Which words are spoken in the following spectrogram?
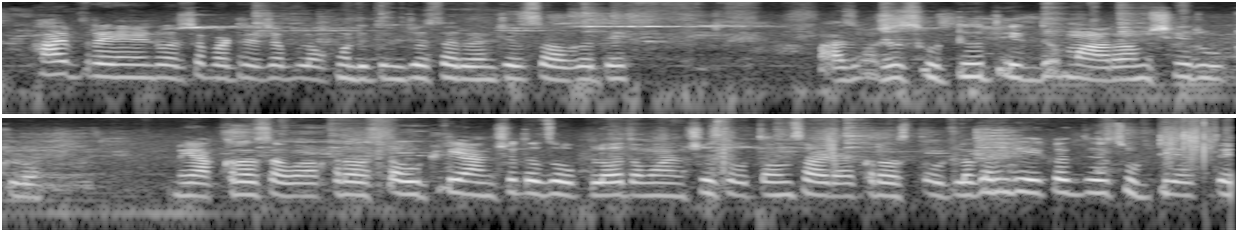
हाय फ्रेंड वर्षा पाटीलच्या ब्लॉगमध्ये तुमच्या सर्वांचे स्वागत आहे. आज माझी सुट्टी होती एकदम आरामशीर उठलो. मी अकरा सव्वा अकरा वाजता उठली. अंशू तर झोपला होता मग अंशू स्वतःहून साडे अकरा वाजता उठला. कारण की एकच दिवस सुट्टी असते.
